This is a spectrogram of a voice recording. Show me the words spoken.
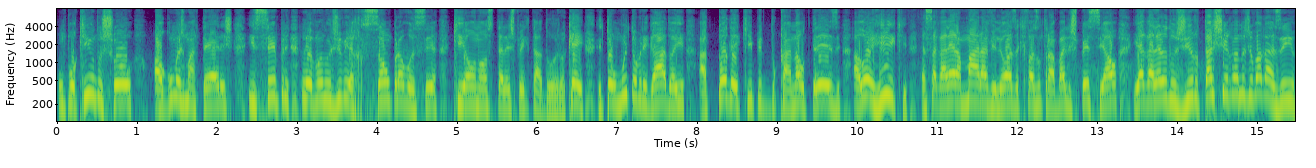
um pouquinho do show, algumas matérias e sempre levando diversão para você, que é o nosso telespectador, ok? Então, muito obrigado aí a toda a equipe do Canal 13. Alô, Henrique, essa galera maravilhosa que faz um trabalho especial e a galera do Giro tá chegando devagarzinho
